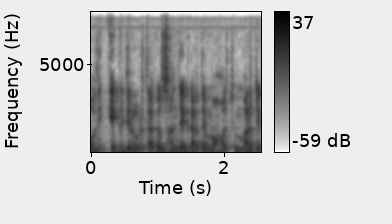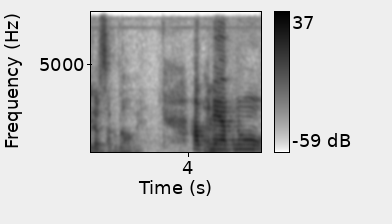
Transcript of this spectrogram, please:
ਉਹਦੀ ਇੱਕ ਜ਼ਰੂਰਤ ਹੈ ਕਿ ਉਹ ਸਾਂਝੇ ਘਰ ਦੇ ਮਾਹੌਲ 'ਚ ਮਰਜ ਕਰ ਸਕਦਾ ਹੋਵੇ। ਆਪਣੇ? ਆਪ ਨੂੰ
